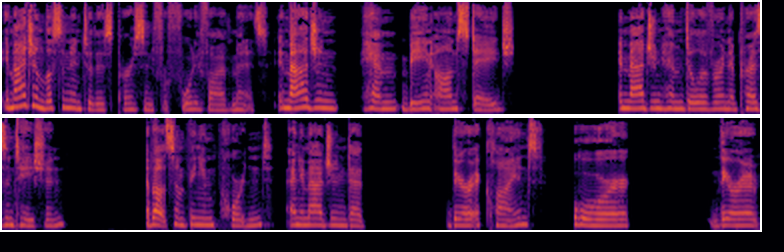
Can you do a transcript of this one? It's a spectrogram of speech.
Imagine listening to this person for 45 minutes. Imagine him being on stage. Imagine him delivering a presentation about something important and imagine that they're a client or they're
